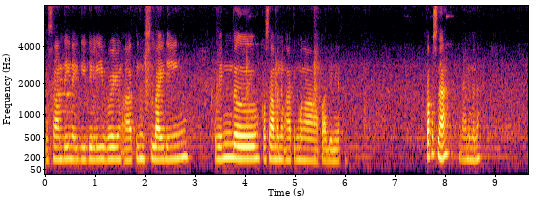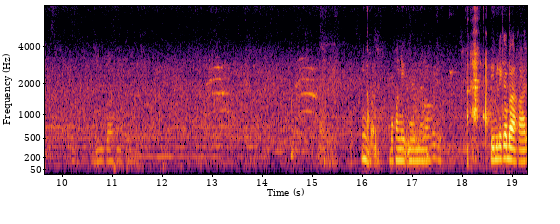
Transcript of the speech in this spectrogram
Sa Sunday na i-deliver yung ating sliding window kasama ng ating mga cabinet. Tapos na? Ano mo na? Nakal, buka na yung unan. Bibili ka bakal?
